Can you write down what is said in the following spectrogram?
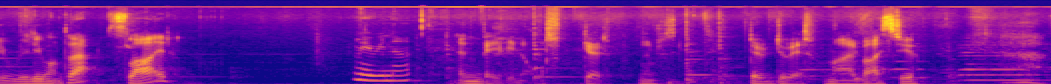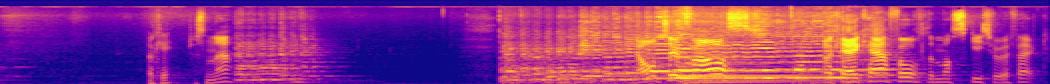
Do you really want that? Slide? Maybe not. And maybe not. Good. Just don't do it. My advice to you. Okay, just now. Not too fast. Okay, careful. The mosquito effect.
